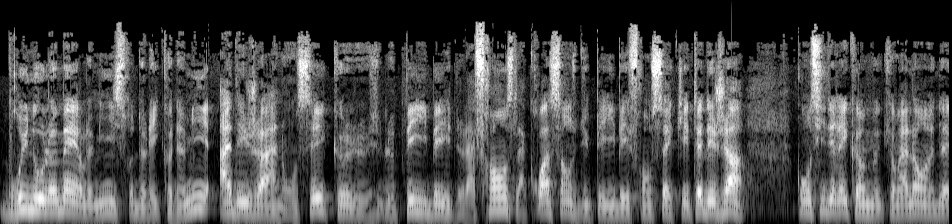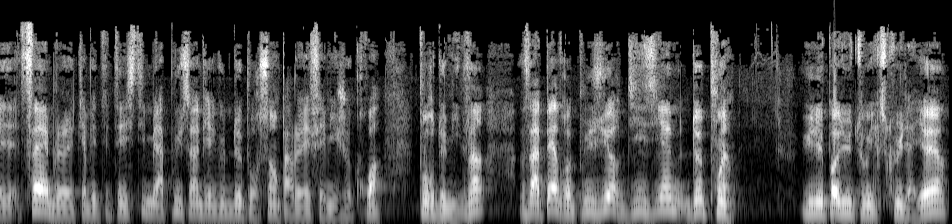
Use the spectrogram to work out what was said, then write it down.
Bruno Le Maire, le ministre de l'économie, a déjà annoncé que le, PIB de la France, la croissance du PIB français, qui était déjà considéré comme, allant faible, qui avait été estimé à plus 1,2% par le FMI, je crois, pour 2020, va perdre plusieurs dixièmes de points. Il n'est pas du tout exclu d'ailleurs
